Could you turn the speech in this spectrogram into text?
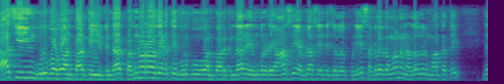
ராசியையும் குரு பகவான் பார்க்க இருக்கின்றார். பதினோராவது இடத்தை குரு பகவான் பார்க்கின்றார். உங்களுடைய ஆசை அபிலாசை என்று சொல்லக்கூடிய சகலவிதமான நல்லதொரு மாற்றத்தை இந்த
